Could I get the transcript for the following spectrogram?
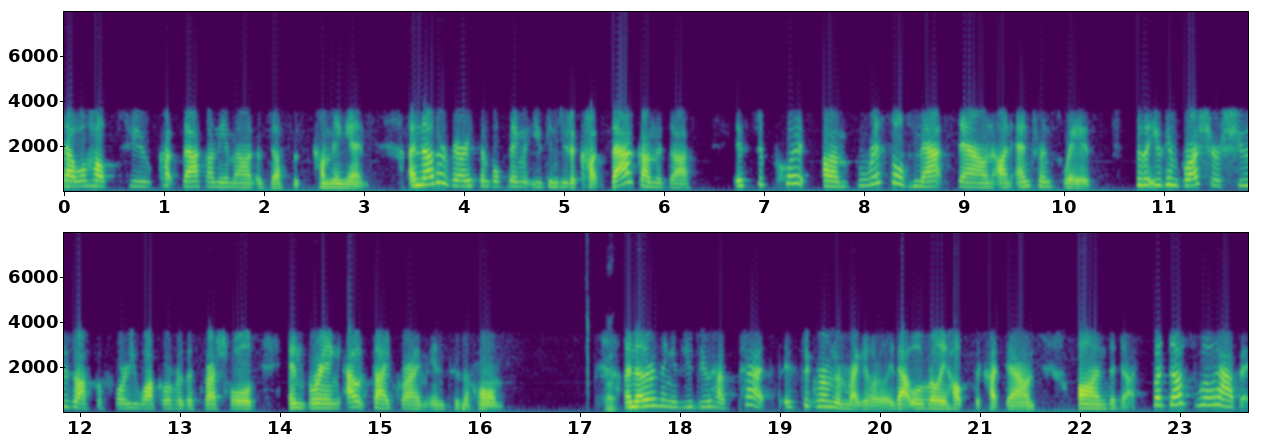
That will help to cut back on the amount of dust that's coming in. Another very simple thing that you can do to cut back on the dust is to put um, bristled mats down on entranceways so that you can brush your shoes off before you walk over the threshold and bring outside grime into the home. Uh, Another thing, if you do have pets, is to groom them regularly. That will really help to cut down on the dust. But dust will happen,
